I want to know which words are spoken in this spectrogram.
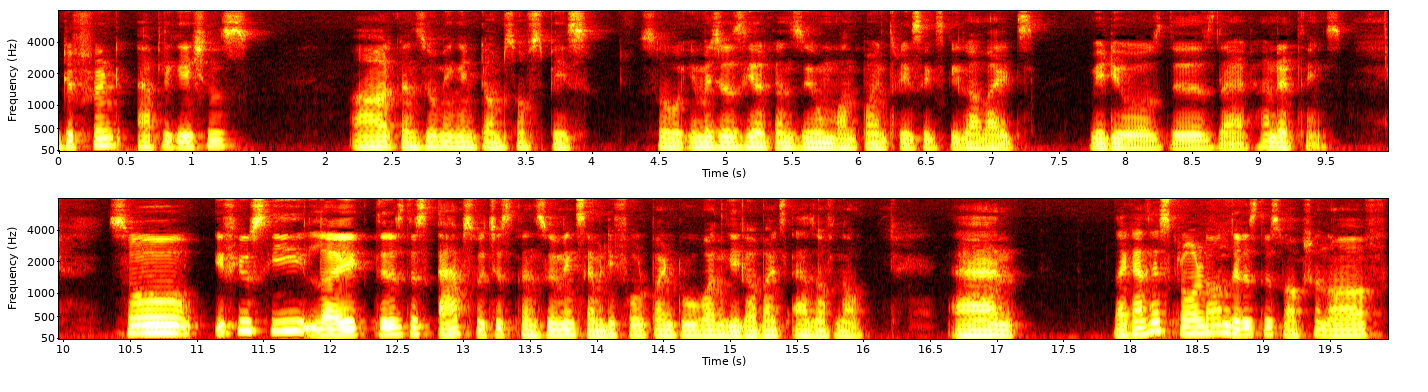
different applications are consuming in terms of space so images here consume 1.36 gigabytes videos this that 100 things. So if you see like there is this apps which is consuming 74.21 gigabytes as of now. And like as i scroll down there is this option of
